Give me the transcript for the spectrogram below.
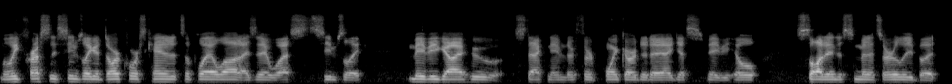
Malik Presley seems like a dark horse candidate to play a lot. Isaiah West seems like maybe a guy who Stack named their third point guard today. I guess maybe he'll slot into some minutes early, but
